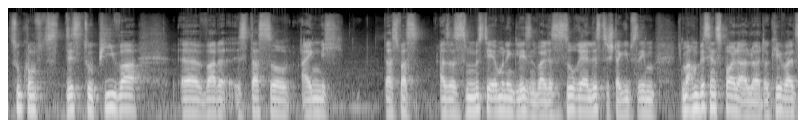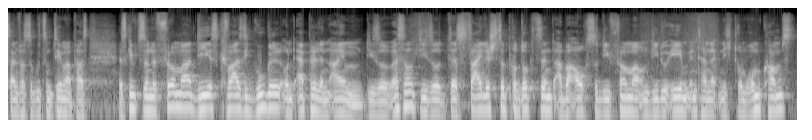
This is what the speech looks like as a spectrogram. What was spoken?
Zukunftsdystopie war, äh, war, ist das so eigentlich das, was also das müsst ihr unbedingt lesen, weil das ist so realistisch. Da gibt es eben, ich mache ein bisschen Spoiler-Alert, okay, weil es einfach so gut zum Thema passt. Es gibt so eine Firma, die ist quasi Google und Apple in einem, die so, weißt du, die so das stylischste Produkt sind, aber auch so die Firma, um die du eh im Internet nicht drum kommst.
